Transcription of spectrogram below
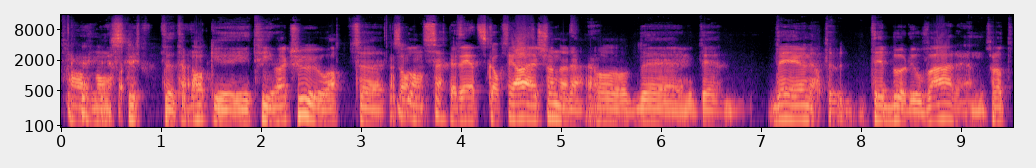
ta noen skritt tilbake i tid. Og jeg tror jo at uh, sånn uansett. Ja, jeg skjønner det. Og det, det, det er enig at det, det bør det jo være. En, for at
